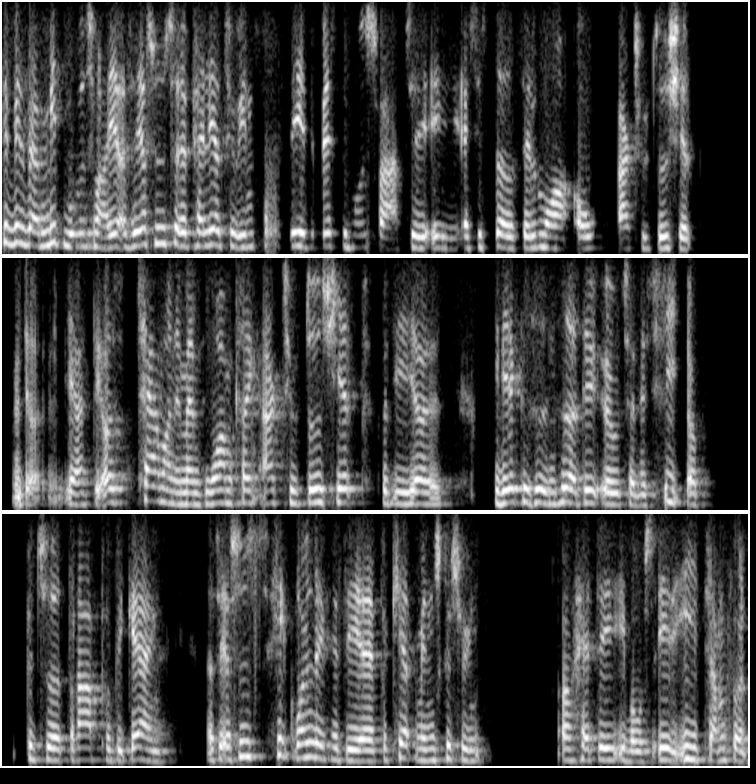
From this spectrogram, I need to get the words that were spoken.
det vil være mit modsvar. Jeg, altså, jeg synes, at palliativ indsats det er det bedste modsvar til øh, assisteret selvmord og aktiv dødshjælp. Men det, ja, det er også termerne, man bruger omkring aktiv dødshjælp, fordi øh, i virkeligheden hedder det eutanasi og betyder drab på begæring. Altså jeg synes helt grundlæggende, det er forkert menneskesyn at have det i, vores, i, i et samfund.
